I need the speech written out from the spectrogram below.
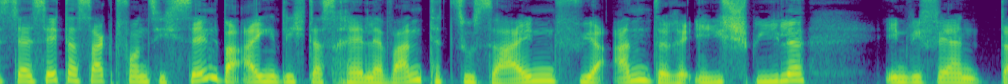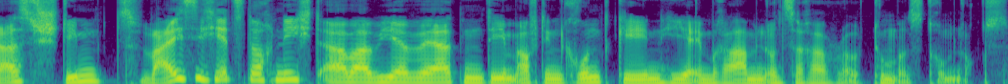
Celzeta sagt von sich selber eigentlich das Relevante zu sein für andere Ease-Spiele. Inwiefern das stimmt, weiß ich jetzt noch nicht, aber wir werden dem auf den Grund gehen hier im Rahmen unserer Road to Monstrum Nox.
